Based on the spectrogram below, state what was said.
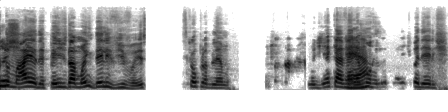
Jesus. do Maia depende da mãe dele viva. Isso, isso que é o problema. No dia que a velha É. morrer, ele perde poderes.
